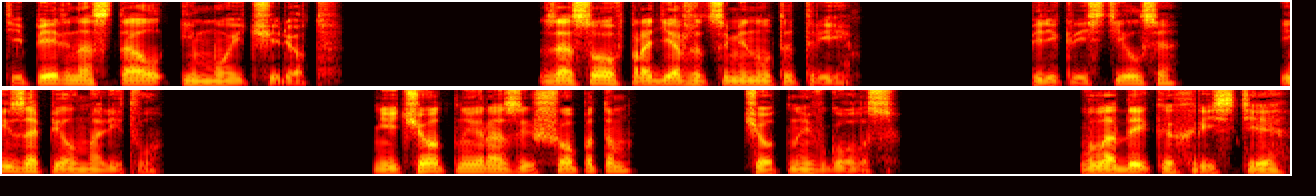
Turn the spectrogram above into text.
Теперь настал и мой черед. Засов продержится минуты три. Перекрестился и запел молитву. Нечетные разы шепотом, четные в голос. Владыка Христе,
